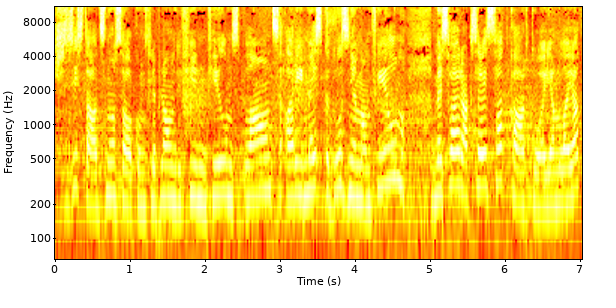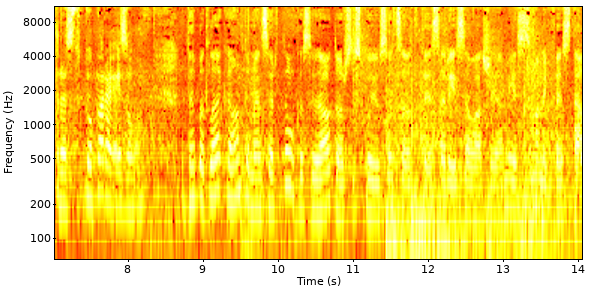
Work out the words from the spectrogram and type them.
šis izstādes nosaukums, Leplondi filmu, filmas plāns. Arī mēs, kad uzņemam filmu, mēs vairākas reizes atkārtojam, lai atrastu to pareizo. Tāpat laikā Antonēns ir to, kas ir autors, uz ko jūs atsaucaties arī savā šajā miesas manifestā.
